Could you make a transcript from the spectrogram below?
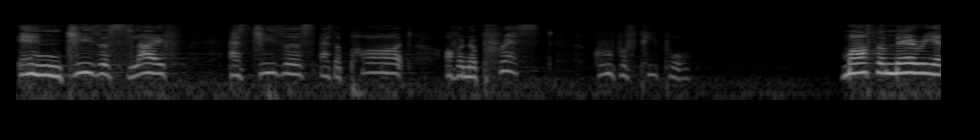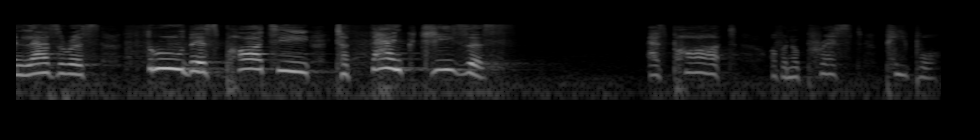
in Jesus' life as Jesus as a part of an oppressed group of people. Martha, Mary, and Lazarus threw this party to thank Jesus as part of an oppressed people.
